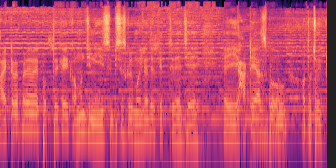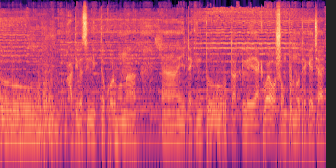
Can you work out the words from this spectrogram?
আরেকটা ব্যাপারে প্রত্যেকে কমন জিনিস, বিশেষ করে মহিলাদের ক্ষেত্রে যে এই হাটে আসব, অথচ একটু আদিবাসী নৃত্য করব না এটা কিন্তু থাকলে একেবারে অসম্পূর্ণ থেকে যায়।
